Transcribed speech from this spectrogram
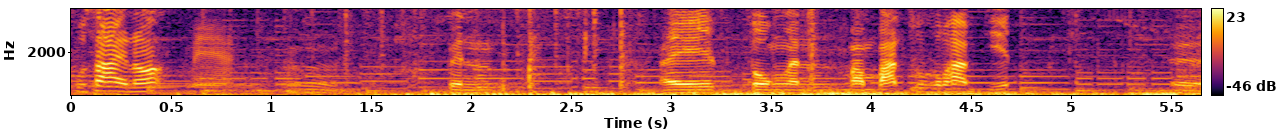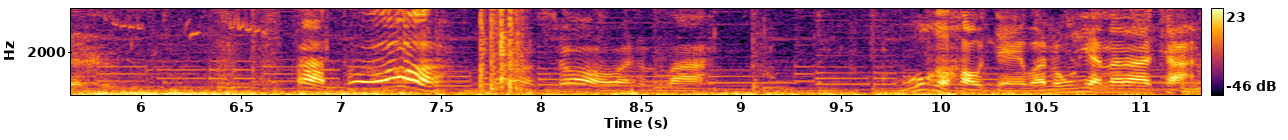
ผู้ชายเนาะแม่นอืมเป็นไอ้ตรงกันบำบัดสุขภาพจิตเออปาดโอ้ชอบว่าทำว่า กูก็เข้าใจว่าโรงเรียนนานาชาติ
